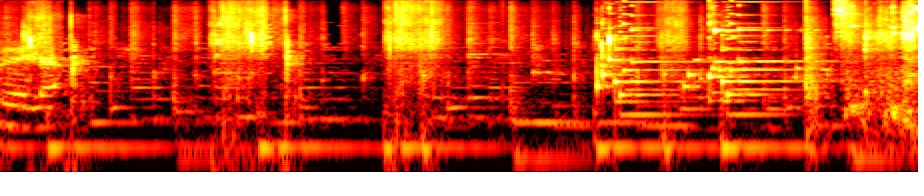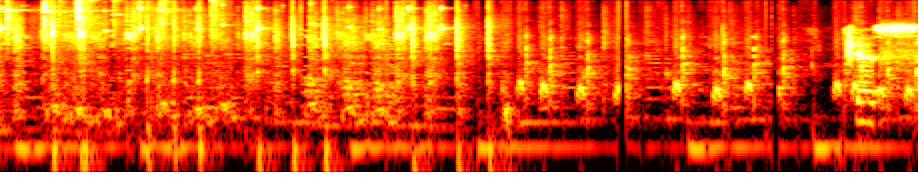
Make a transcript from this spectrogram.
Şöyle. Kes.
